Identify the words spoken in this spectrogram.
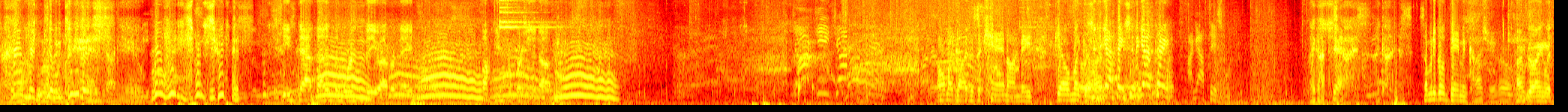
Reverend, don't do this! Reverend, don't do this! Steve Stab, that is the worst video ever made. Fuck you for bringing it up. oh my god, there's a can on me. Get, oh my god. Shoot the god. gas tank, shoot the gas tank! I got this one. I got this, guys. I got this. Somebody go Damon Kajiro. I'm going with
